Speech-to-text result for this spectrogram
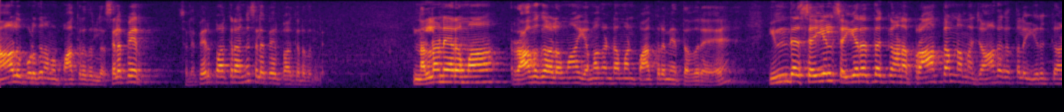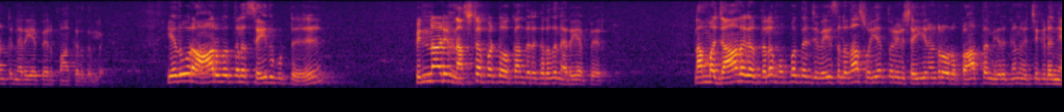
நாலு பொழுது நம்ம பார்க்குறது இல்லை சில பேர் சில பேர் பார்க்குறாங்க சில பேர் பார்க்குறது இல்லை நல்ல நேரமாக ராவுகாலமா யமகண்டமான்னு பார்க்குறோமே தவிர இந்த செயல் செய்கிறதுக்கான பிராத்தம் நம்ம ஜாதகத்தில் இருக்கான்ட்டு நிறைய பேர் பார்க்குறதில்லை. ஏதோ ஒரு ஆர்வத்தில் செய்துவிட்டு பின்னாடி நஷ்டப்பட்டு உக்காந்துருக்கிறது நிறைய பேர். நம்ம ஜாதகத்தில் முப்பத்தஞ்சு வயசில் தான் சுயத்தொழில் செய்யணுன்ற ஒரு பிராத்தம் இருக்குன்னு வச்சுக்கிடுங்க.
